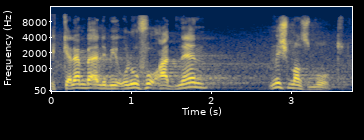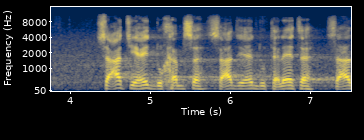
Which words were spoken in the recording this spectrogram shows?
الكلام بقى اللي بيقولوه فوق عدنان مش مظبوط. ساعات يعدوا خمسة ساعات يعدوا ثلاثة ساعات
